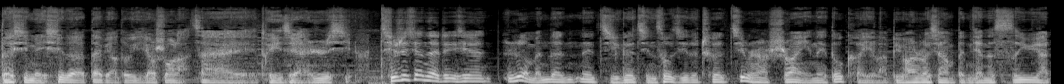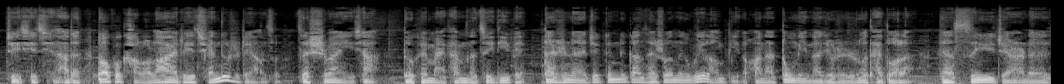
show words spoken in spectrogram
德系、美系的代表都已经说了，再推荐日系。其实现在这些热门的那几个紧凑级的车，基本上十万以内都可以了。比方说像本田的思域啊，这些其他的，包括卡罗拉啊，这些全都是这样子，在十万以下都可以买他们的最低配。但是呢，这跟着刚才说那个威朗比的话呢，动力呢就是弱太多了。像思域这样的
